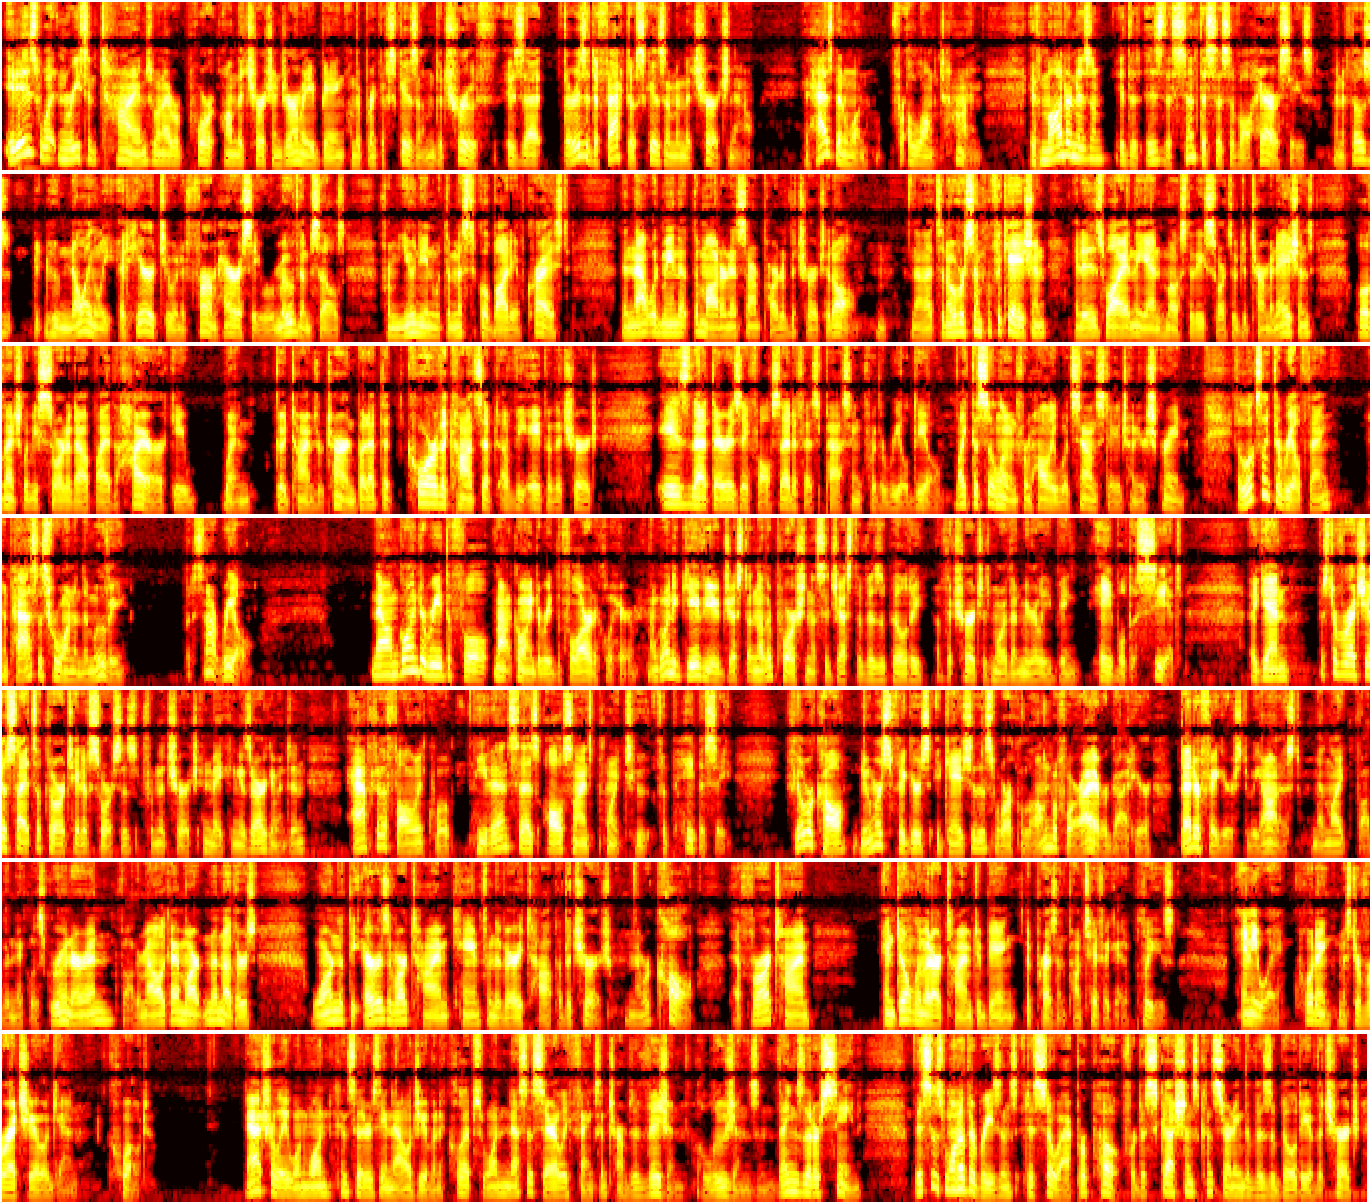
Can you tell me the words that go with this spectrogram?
It is what in recent times, when I report on the church in Germany being on the brink of schism, the truth is that there is a de facto schism in the church now. It has been one for a long time. If modernism is the synthesis of all heresies, and if those who knowingly adhere to and affirm heresy remove themselves from union with the mystical body of Christ, then that would mean that the modernists aren't part of the church at all. Now, that's an oversimplification, and it is why, in the end, most of these sorts of determinations will eventually be sorted out by the hierarchy when good times return. But at the core of the concept of the ape of the church is that there is a false edifice passing for the real deal, like the saloon from Hollywood soundstage on your screen. It looks like the real thing and passes for one in the movie, but it's not real. Now I'm going to read the full, not going to read the full article here. I'm going to give you just another portion that suggests the visibility of the church is more than merely being able to see it. Again, Mr. Verrecchio cites authoritative sources from the church in making his argument, and after the following quote, he then says all signs point to the papacy. If you'll recall, numerous figures engaged in this work long before I ever got here, better figures to be honest, men like Father Nicholas Gruner and Father Malachi Martin and others, warned that the errors of our time came from the very top of the church. Now recall that for our time, and don't limit our time to being the present pontificate, please. Anyway, quoting Mr. Verrecchio again, quote, Naturally, when one considers the analogy of an eclipse, one necessarily thinks in terms of vision, illusions, and things that are seen. This is one of the reasons it is so apropos for discussions concerning the visibility of the church.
